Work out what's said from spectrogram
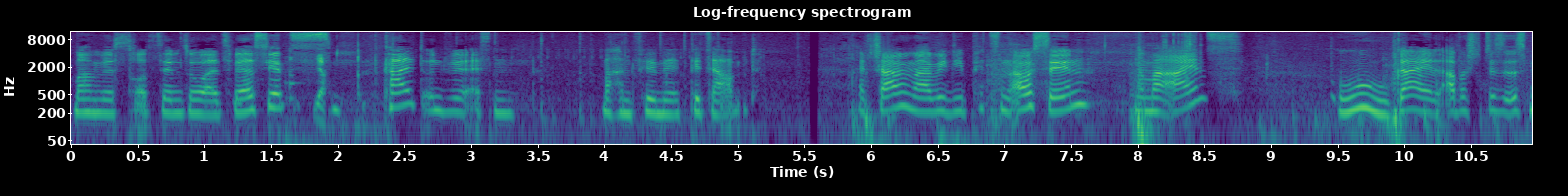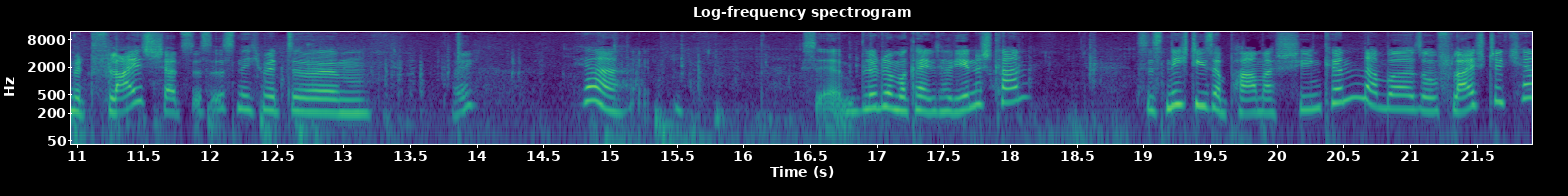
machen wir es trotzdem so, als wäre es jetzt Ja. kalt und wir essen, machen Filme Pizzaabend. Jetzt schauen wir mal, wie die Pizzen aussehen. Nummer eins. Uh, geil. Aber das ist mit Fleisch, Schatz. Das ist nicht mit. Ähm, Echt? ja. Ist äh, blöd, wenn man kein Italienisch kann. Es ist nicht dieser Parma-Schinken, aber so Fleischstückchen.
